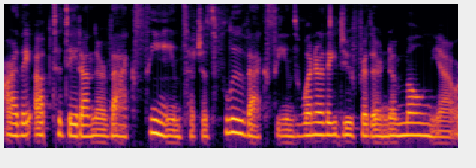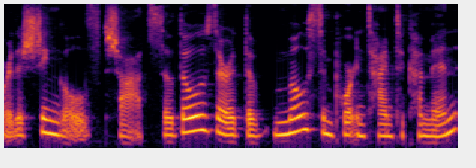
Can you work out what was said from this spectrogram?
Are they up to date on their vaccines, such as flu vaccines? When are they due for their pneumonia or the shingles shots? So, those are the most important time to come in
